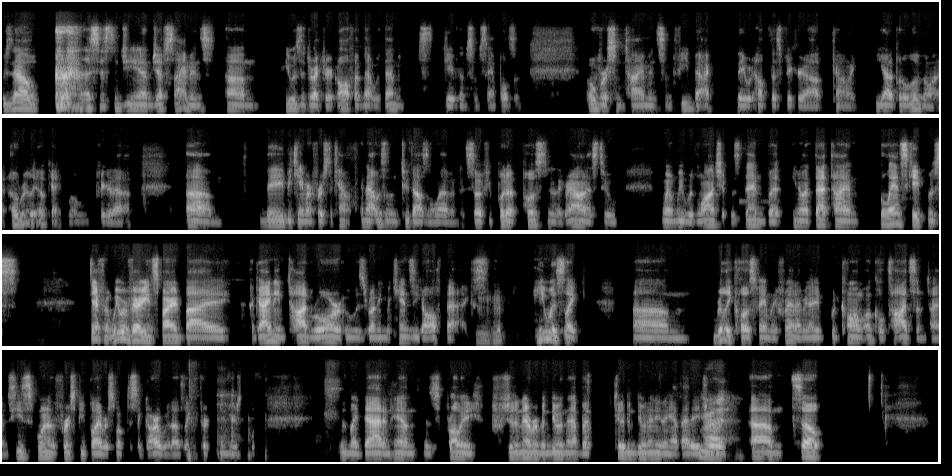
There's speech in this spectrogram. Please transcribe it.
who's now assistant GM Jeff Simons. Um, he was the director of golf. I met with them and gave them some samples, and over some time and some feedback, they helped us figure out kind of like you got to put a logo on it. Oh, really? Okay, well, we'll figure that out. Um, they became our first account, and that was in 2011. So if you put a post into the ground as to when we would launch, it was then. But you know, at that time, the landscape was different. We were very inspired by a guy named Todd Rohr who was running Mackenzie Golf Bags. Mhm. He was like um, really close family friend. I mean, I would call him Uncle Todd sometimes. He's one of the first people I ever smoked a cigar with. I was like 13 years old with my dad and him. Is probably should have never been doing that, but could have been doing anything at that age. really Right. um, so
